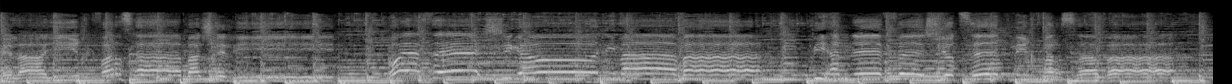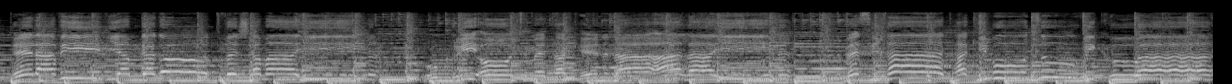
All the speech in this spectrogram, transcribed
אלייך כפר סבא שלי. אוי איזה שיגעון עם אהבה, בי הנפש יוצאת לכפר סבא. תל אביב ים גגות ושמיים וקריאות מתקן נעליים, ושיחת הקיבוץ וויכוח,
